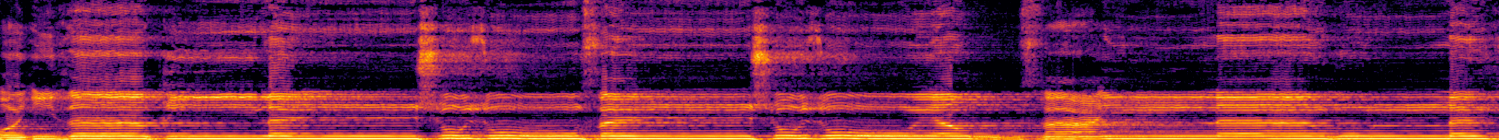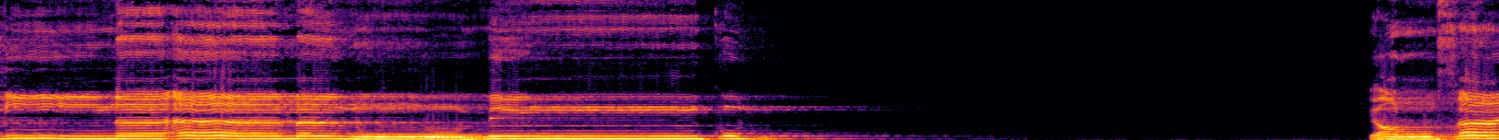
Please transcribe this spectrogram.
وإذا قيل انشزوا فانشزوا يرفع الله الذين آمنوا منكم يرفع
